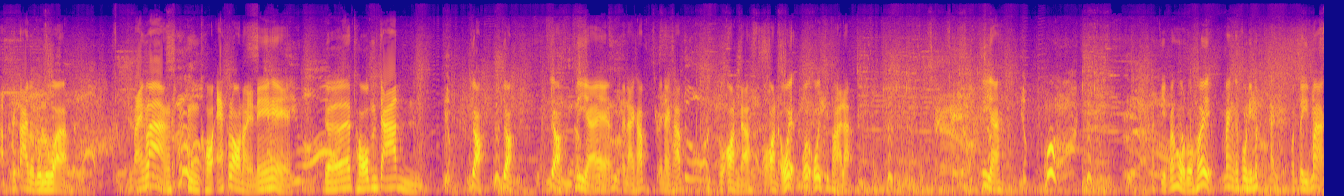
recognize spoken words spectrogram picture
อัดไม่ตายแบบรัวๆแปลงร่างขอแอครอหน่อยนี่เดอทมจันย่อย่อย่อนี่ไงไปไหนครับไปไหนครับตัวอ่อนนะตัวอ่อนโอ้ยโอ้ยโอ้ยชิบหายละนี่ไงอากิบแม่งโหดว่ะเฮ้ยแม่งไอ้พวกนี้มันคนตีนมาก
